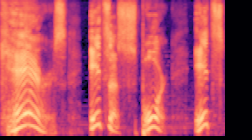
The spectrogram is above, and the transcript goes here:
cares? It's a sport. It's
